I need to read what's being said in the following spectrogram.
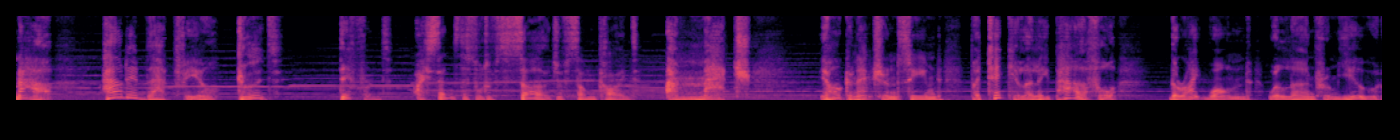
now, how did that feel? Good. Different. I sensed a sort of surge of some kind. A match. Your connection seemed particularly powerful. The right wand will learn from you,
